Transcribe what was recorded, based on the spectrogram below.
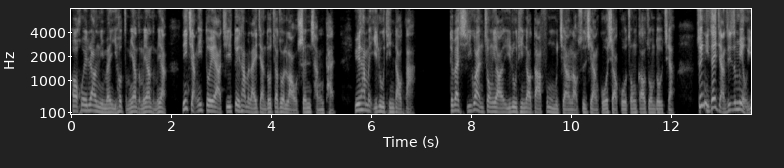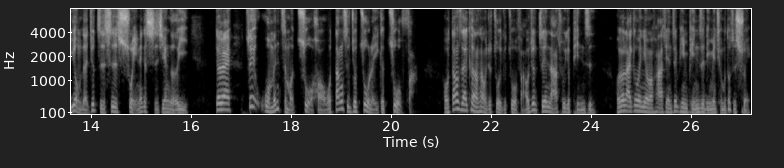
哦，会让你们以后怎么样怎么样怎么样？你讲一堆啊，其实对他们来讲都叫做老生常谈，因为他们一路听到大，对吧？习惯重要，一路听到大，父母讲，老师讲，国小、国中、高中都讲，所以你在讲其实没有用的，就只是水那个时间而已，对不对？所以我们怎么做哈？我当时就做了一个做法，我当时在课堂上我就做一个做法，我就直接拿出一个瓶子。我说来，各位，你有没有发现这瓶瓶子里面全部都是水？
